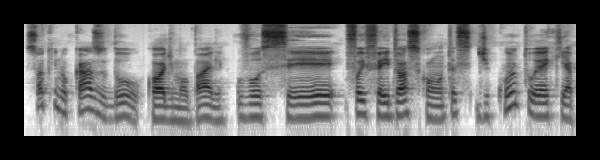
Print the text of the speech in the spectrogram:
Só que no caso do COD Mobile, você foi feito as contas de quanto é que a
